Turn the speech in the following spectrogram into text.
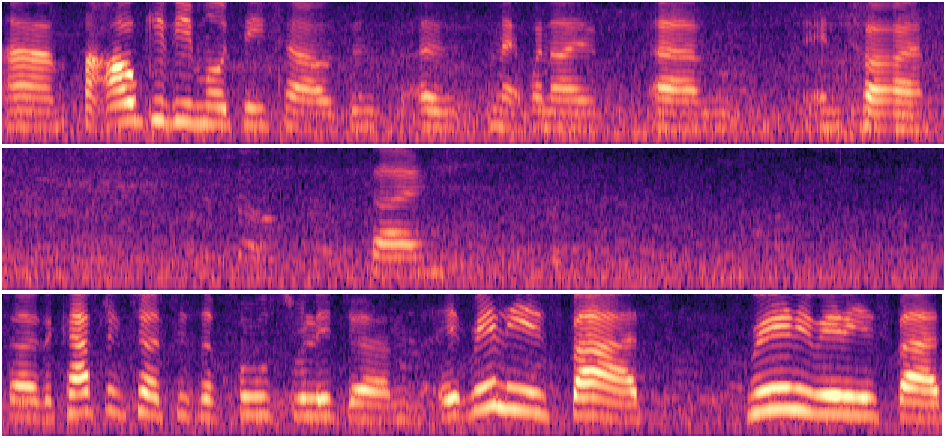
um, but I'll give you more details in, uh, when I um, in time. So. So the Catholic Church is a false religion. It really is bad. Really, really is bad.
